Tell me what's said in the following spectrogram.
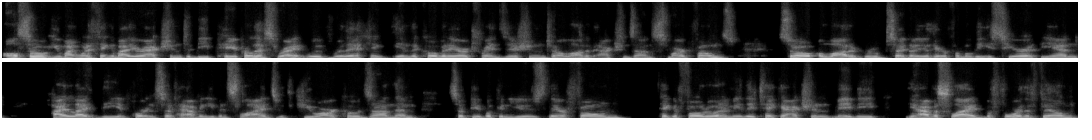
also, you might want to think about your action to be paperless, right? We've really, I think, in the COVID era transition to a lot of actions on smartphones. So a lot of groups, I know you'll hear from Elise here at the end, highlight the importance of having even slides with QR codes on them so people can use their phone, take a photo, and immediately take action. Maybe you have a slide before the film,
